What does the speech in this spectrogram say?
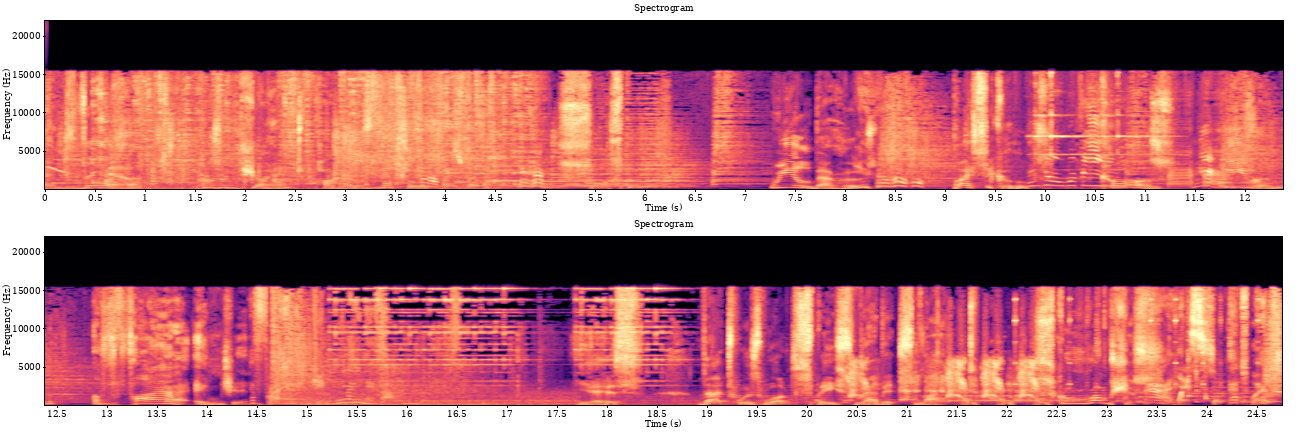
and there was a giant pile of metal. Marvelous, Wilbur. Saucepans, wheelbarrows, bicycles, cars, even a fire engine. A Fire engine, will I never? Yes, that was what space rabbits liked. Scrumptious. Ah, yes, that works.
